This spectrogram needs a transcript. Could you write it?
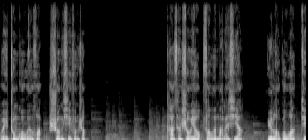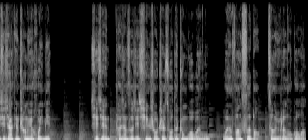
为中国文化双膝奉上。他曾受邀访问马来西亚。与老国王及其家庭成员会面，期间他将自己亲手制作的中国文物文房四宝赠予了老国王，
